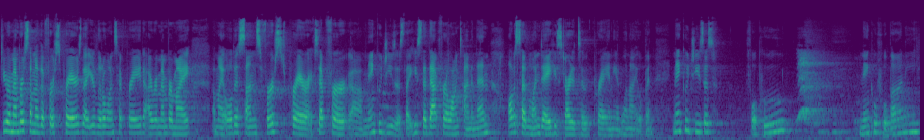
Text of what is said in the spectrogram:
Do you remember some of the first prayers that your little ones have prayed? I remember my my oldest son's first prayer, except for um, Nanku Jesus. That he said that for a long time, and then all of a sudden one day he started to pray, and he had one eye open. Nanku Jesus Fopu, Nanku Fubani,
